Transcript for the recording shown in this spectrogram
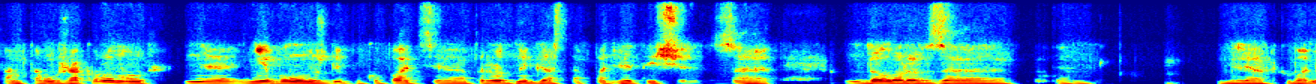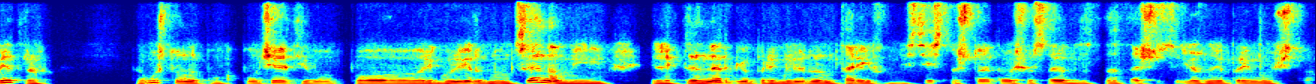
там, тому же Акрону не было нужды покупать природный газ там, по 2000 за, долларов за там, миллиард кубометров, потому что он получает его по регулируемым ценам и электроэнергию по регулируемым тарифам. Естественно, что это еще создает достаточно серьезные преимущества.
